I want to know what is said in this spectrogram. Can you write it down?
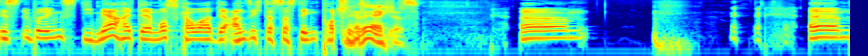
ist übrigens die Mehrheit der Moskauer der Ansicht, dass das Ding pottenhässlich Recht. ist. Ähm, ähm,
